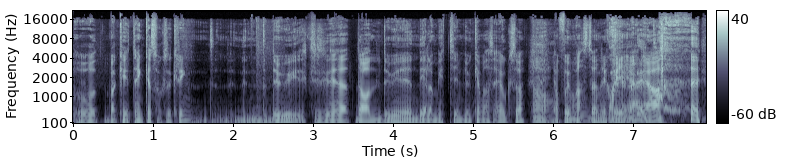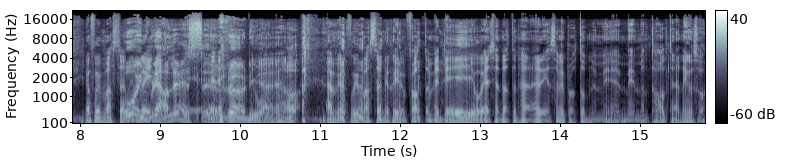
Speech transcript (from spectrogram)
och, man kan ju tänka sig också kring, du, Daniel, du är en del av mitt team nu kan man säga också. Oh, jag får ju massa oh, energi. Ja, jag får ju massa Oj, energi. Oj, nu blir jag alldeles eh, rörd Johan. ja. ja. men jag får ju massa energi att prata med dig och jag känner att den här resan vi pratar om nu med, med mental träning och så,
